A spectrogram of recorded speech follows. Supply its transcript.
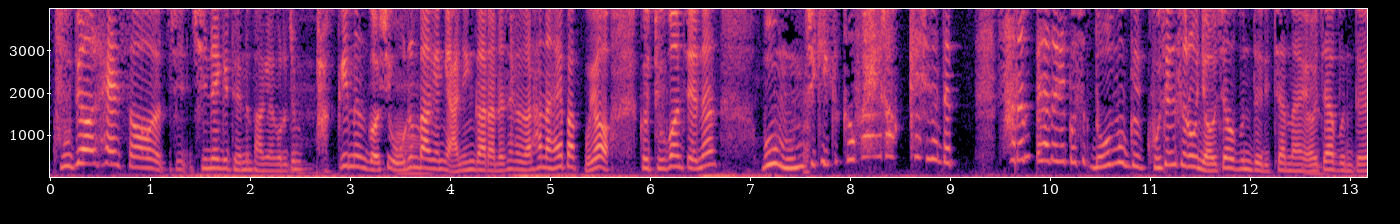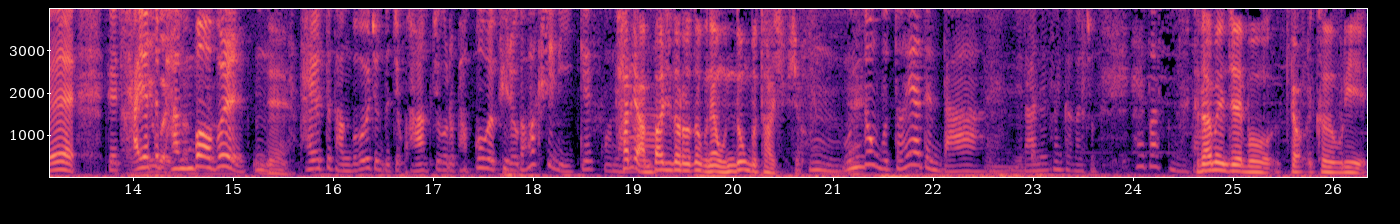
구별해서 지- 진행이 되는 방향으로 좀 바뀌는 것이 옳은 방향이 아닌가라는 생각을 하나 해봤고요. 그 두 번째는 몸 움직이기가 왜 이렇게 싫은데 살은 빼야 되겠고 해서 너무 그 고생스러운 여자분들 있잖아요. 여자분들 그 다이어트 이유가 방법을 음, 네. 다이어트 방법을 좀 더 과학적으로 바꿔볼 필요가 확실히 있겠구나. 살이 안 빠지더라도 그냥 운동부터 하십시오. 음, 운동부터 해야 된다라는 생각을 좀 해봤습니다. 그다음에 이제 뭐 그 우리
